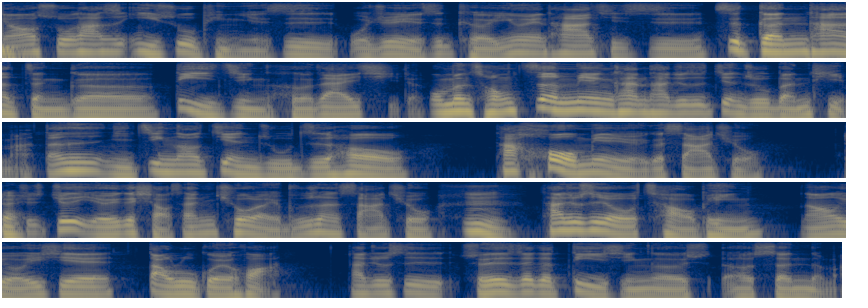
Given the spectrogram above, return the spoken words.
你要说它是艺术品，也是我觉得也是可以，因为它其实是跟它的整个地景合在一起的。我们从正面看，它就是建筑本体嘛，但是你进到建筑之后，它后面有一个沙丘，对就就是有一个小山丘了，也不是算沙丘，嗯，它就是有草坪，然后有一些道路规划，它就是随着这个地形而而生的嘛，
